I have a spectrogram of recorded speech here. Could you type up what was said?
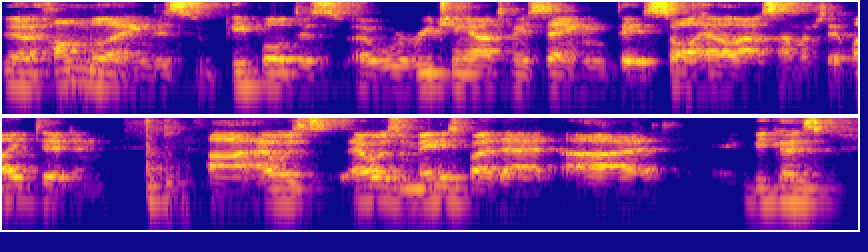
uh, humbling. This people just uh, were reaching out to me saying they saw Hell House, how much they liked it, and uh, I was I was amazed by that uh, because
